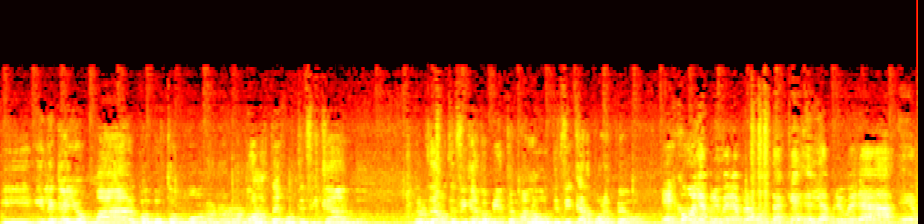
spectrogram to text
y, le cayó mal cuando tomó, no, no, no, no lo estén justificando. No lo estén justificando, mientras más lo justifican, lo pone peor. Es como la primera pregunta, que la primera, em,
